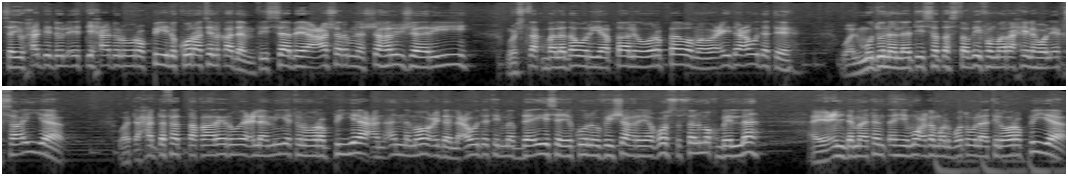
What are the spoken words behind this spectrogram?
سيحدد الاتحاد الأوروبي لكرة القدم في السابع عشر من الشهر الجاري مستقبل دوري أبطال أوروبا ومواعيد عودته والمدن التي ستستضيف مراحله الإقصائية. وتحدثت تقارير إعلامية أوروبية عن أن موعد العودة المبدئي سيكون في شهر أغسطس المقبل أي عندما تنتهي معظم البطولات الأوروبية.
